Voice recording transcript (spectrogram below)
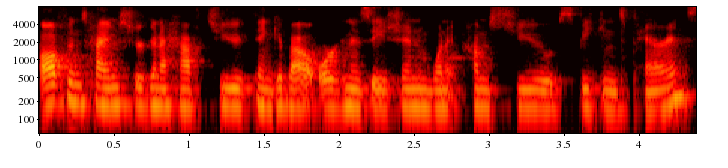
oftentimes you're going to have to think about organization when it comes to speaking to parents.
